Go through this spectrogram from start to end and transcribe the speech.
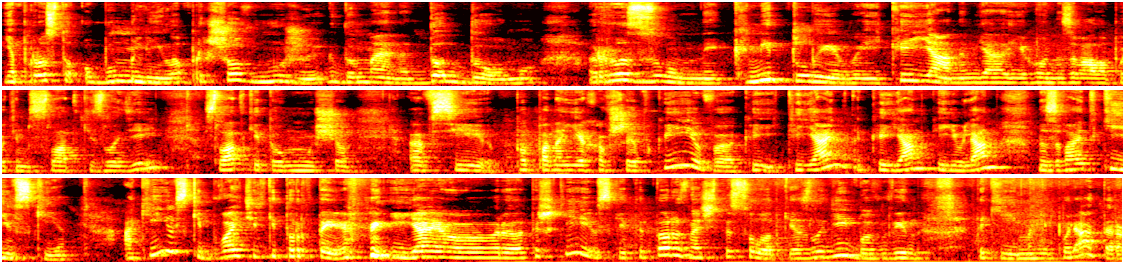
Я просто обумліла. Прийшов мужик до мене додому, розумний, кмітливий, киянин. Я його називала потім сладкий злодій. Сладкий, тому що е, всі, п- понаїхавши в Київ, е, киян, киян, київлян називають київські. А київські бувають тільки торти. І я його говорила: ти ж київський, ти торт, значить ти солодкий. А злодій, бо він такий маніпулятор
